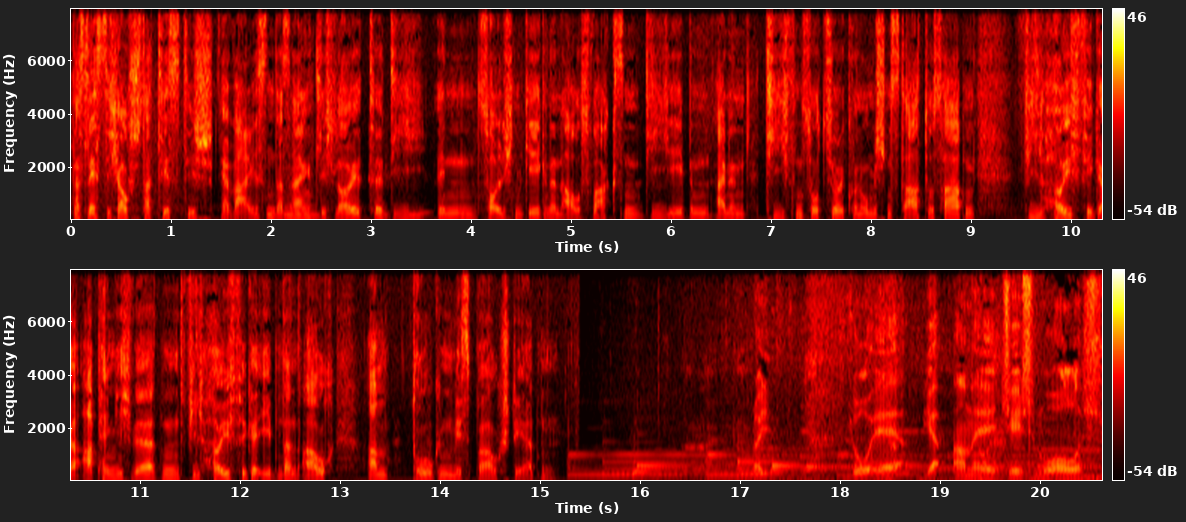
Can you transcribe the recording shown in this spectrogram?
Das lässt sich auch statistisch erweisen, dass mhm. eigentlich Leute, die in solchen Gegenden auswachsen, die eben einen tiefen sozioökonomischen Status haben, viel häufiger abhängig werden, viel häufiger eben dann auch am Drogenmissbrauch sterben. Right. So, uh, yeah, I'm uh, Jason Wallace.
